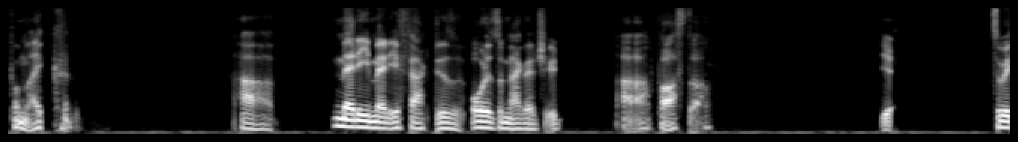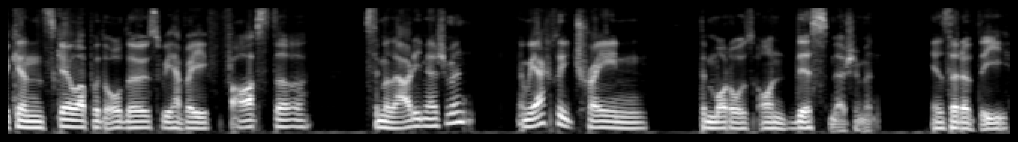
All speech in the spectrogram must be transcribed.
from like uh, many, many factors, orders of magnitude uh, faster. Yeah. So we can scale up with all those. We have a faster similarity measurement, and we actually train the models on this measurement instead of the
